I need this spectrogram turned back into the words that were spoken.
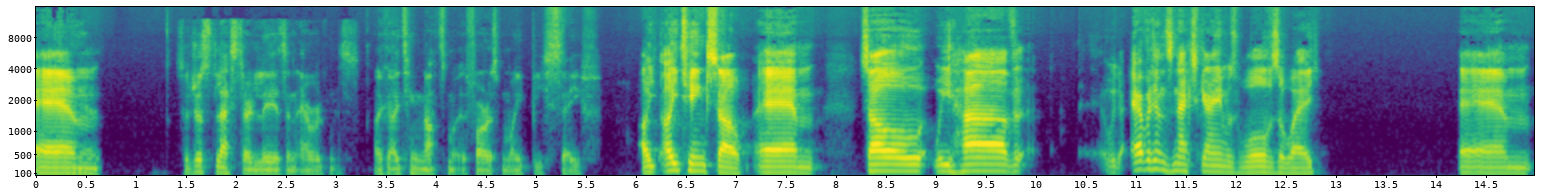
Um, yeah. So just Leicester, Leeds, and Everton's. I, I think Notts Forest might be safe. I, I think so. Um, so we have we got Everton's next game is Wolves away. Um,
